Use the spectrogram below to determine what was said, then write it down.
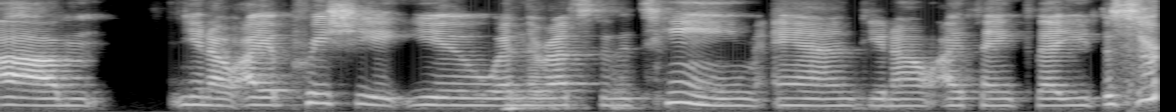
um, you know, I appreciate you and the rest of the team. And, you know, I think that you deserve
